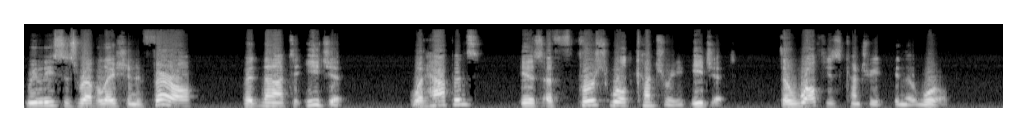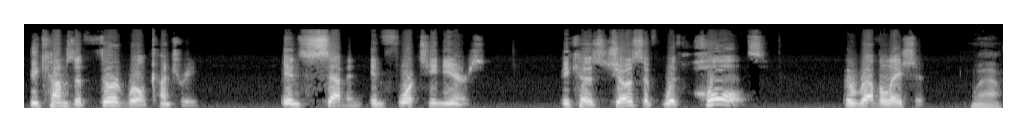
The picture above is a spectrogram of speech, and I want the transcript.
releases revelation to Pharaoh, but not to Egypt. What happens? is a first world country, Egypt, the wealthiest country in the world, becomes a third world country in seven, in 14 years because Joseph withholds the revelation. Wow.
